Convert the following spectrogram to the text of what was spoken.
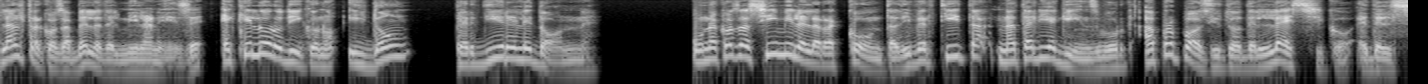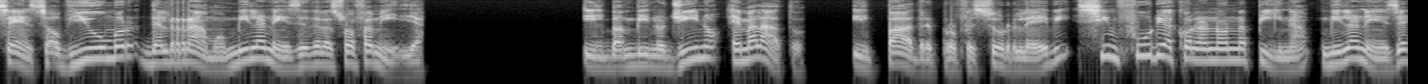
L'altra cosa bella del milanese è che loro dicono i don per dire le donne. Una cosa simile la racconta divertita Natalia Ginsburg a proposito del lessico e del sense of humor del ramo milanese della sua famiglia. Il bambino Gino è malato. Il padre professor Levi si infuria con la nonna Pina, milanese,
